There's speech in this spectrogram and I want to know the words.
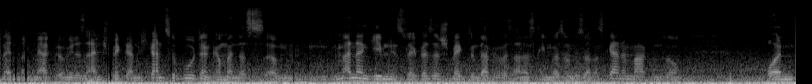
wenn man merkt, irgendwie das eine schmeckt einem nicht ganz so gut, dann kann man das ähm, dem anderen geben, den es vielleicht besser schmeckt und dafür was anderes kriegen, was man besonders gerne mag und so. Und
